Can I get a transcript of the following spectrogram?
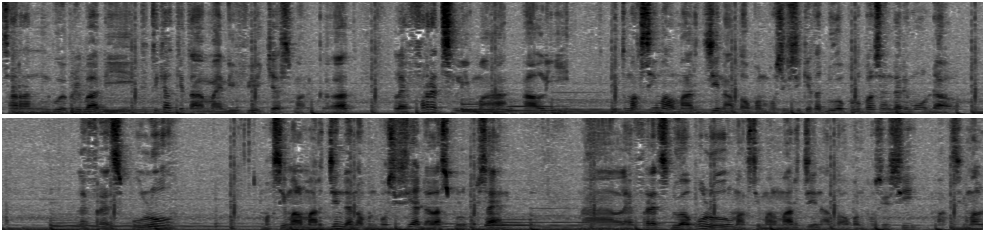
saran gue pribadi, ketika kita main di futures market, leverage 5 kali itu maksimal margin atau open posisi kita 20% dari modal. Leverage 10 maksimal margin dan open posisi adalah 10%. Nah, leverage 20 maksimal margin atau open posisi maksimal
